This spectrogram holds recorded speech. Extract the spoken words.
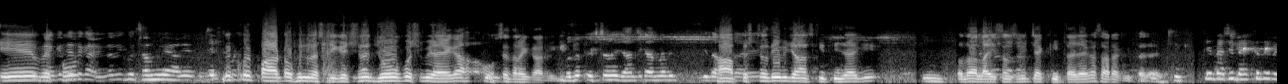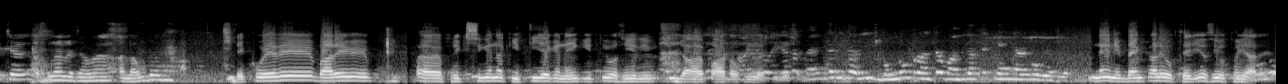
ਇਹ ਵੇਖੋ। ਅਧਿਕਾਰੀ ਦਾ ਵੀ ਕੋਈ ਸਾਹਮਣੇ ਆ ਰਿਹਾ ਦੇਖੋ ਪਾਰਟ ਆਫ ਇਨਵੈਸਟੀਗੇਸ਼ਨ ਹੈ। ਜੋ ਕੁਝ ਵੀ ਆਏਗਾ ਉਸੇ ਤਰ੍ਹਾਂ ਹੀ ਕਾਰਵਾਈ ਕੀਤੀ ਮਤਲਬ ਪਿਸਟਲ ਦੀ ਜਾਂਚ ਕਰਨਾ ਵੀ ਜਿਹਦਾ ਹਾਂ ਪਿਸਟਲ ਦੀ ਵੀ ਜਾਂਚ ਕੀਤੀ ਜਾਏਗੀ। ਉਹਦਾ ਲਾਇਸੈਂਸ ਵੀ ਚੈੱਕ ਕੀਤਾ ਜਾਏਗਾ ਸਾਰਾ ਕੀਤਾ ਜਾਏਗਾ। ਤੇ ਵੈਸੇ ਬੈਂਕ ਦੇ ਵਿੱਚ ਅਸਲਾ ਲਿਜਾਣਾ ਅਲਾਉਡ ਹੈ ਦੇਖੋ ਇਹਦੇ ਬਾਰੇ ਫਿਕਸਿੰਗ ਇਹਨਾਂ ਕੀਤੀ ਹੈ ਕਿ ਨਹੀਂ ਕੀਤੀ ਉਹ ਅਸੀਂ ਇਹਦੀ ਪਾਰਟ ਆਫ ਇਨਵੈਸਟੀਗੇਸ਼ਨ ਬੈਂਕ ਅਧਿਕਾਰੀ ਦੋਨੋਂ ਬ੍ਰਾਂਚਾਂ ਬੰਦ ਕਰਕੇ ਕਿਉਂ ਗਾਇਬ ਹੋ ਗਏ ਨਹੀਂ ਨਹੀਂ ਬੈਂਕ ਵਾਲੇ ਉੱਥੇ ਜੀ ਅਸੀਂ ਉੱਥੋਂ ਹੀ ਆ ਰਹੇ ਹਾਂ।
